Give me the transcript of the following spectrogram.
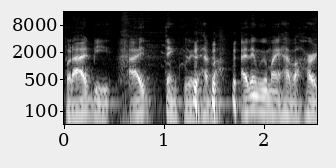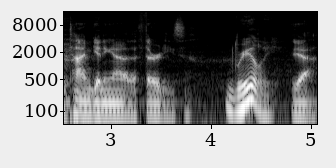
But I'd be. I think we'd have. A, I think we might have a hard time getting out of the 30s. Really? Yeah,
